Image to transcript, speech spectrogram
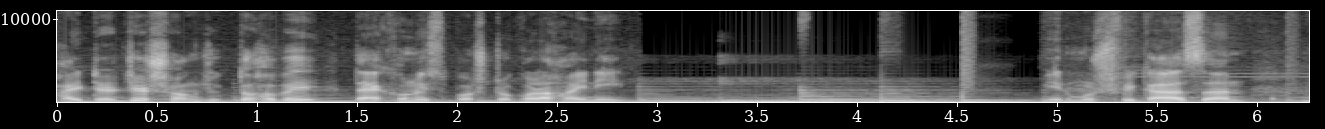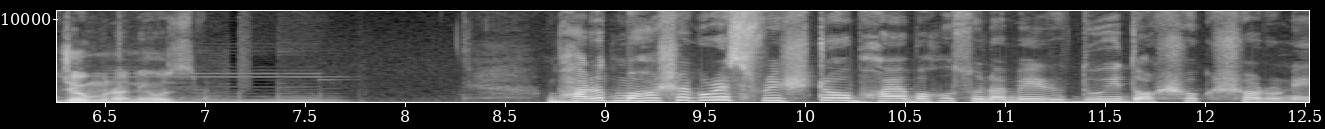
ফাইটার জেট সংযুক্ত হবে, তা এখনও স্পষ্ট করা হয়নি। মীর মুশফিকা হাসান যমুনা নিউজ। ভারত মহাসাগরে সৃষ্ট ভয়াবহ সুনামির দুই দশক স্মরণে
